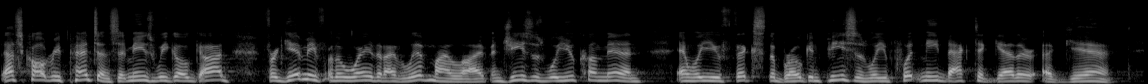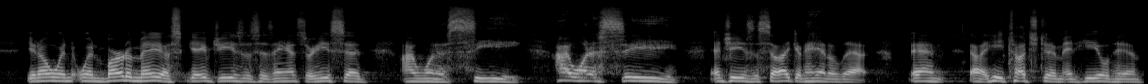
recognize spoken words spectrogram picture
That's called repentance. It means we go, God, forgive me for the way that I've lived my life. And Jesus, will you come in and will you fix the broken pieces? Will you put me back together again? You know, when, when Bartimaeus gave Jesus his answer, he said, I want to see. I want to see. And Jesus said, I can handle that. And uh, he touched him and healed him.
